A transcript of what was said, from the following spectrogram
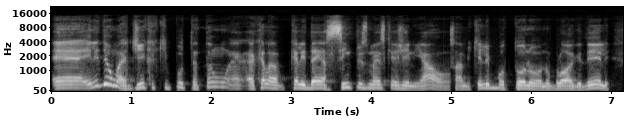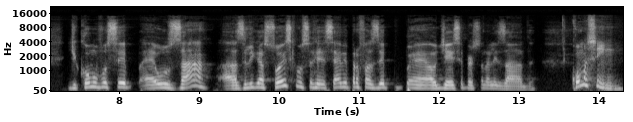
É, ele deu uma dica que, puta, então, é aquela, aquela ideia simples, mas que é genial, sabe? Que ele botou no, no blog dele, de como você é, usar as ligações que você recebe para fazer é, audiência personalizada. Como assim?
